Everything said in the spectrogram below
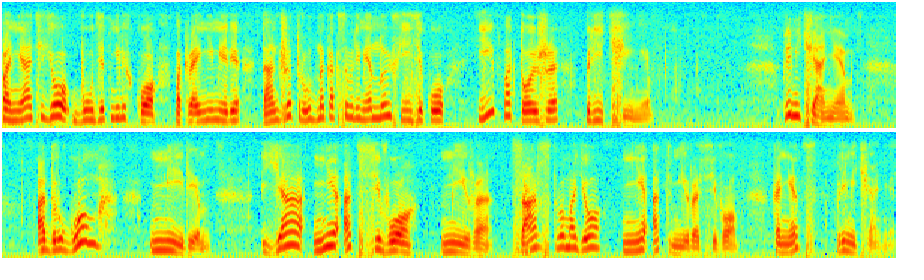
понять ее будет нелегко, по крайней мере, так же трудно, как современную физику, и по той же причине. Примечание. О другом мире. Я не от всего мира, царство мое не от мира сего. Конец примечания.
